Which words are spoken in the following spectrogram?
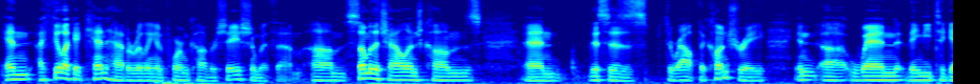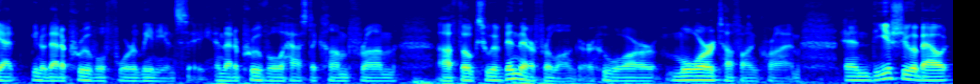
And I feel like I can have a really informed conversation with them. Um, some of the challenge comes, and this is throughout the country, in uh, when they need to get you know that approval for leniency, and that approval has to come from uh, folks who have been there for longer, who are more tough on crime. And the issue about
